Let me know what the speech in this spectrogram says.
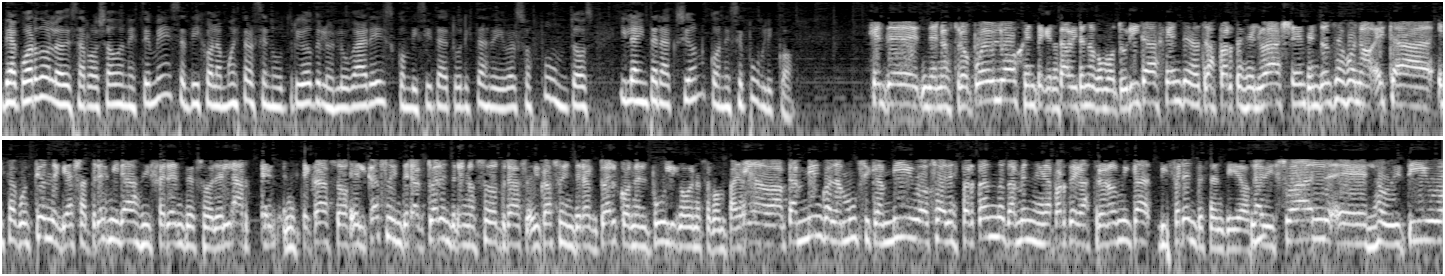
De acuerdo a lo desarrollado en este mes, dijo la muestra se nutrió de los lugares con visita de turistas de diversos puntos y la interacción con ese público gente de, nuestro pueblo, gente que nos está visitando como turista, gente de otras partes del valle. Entonces, bueno, esta, esta cuestión de que haya tres miradas diferentes sobre el arte, en este caso, el caso de interactuar entre nosotras, el caso de interactuar con el público que nos acompañaba, también con la música en vivo, o sea, despertando también desde la parte gastronómica diferentes sentidos, la visual, eh, el auditivo,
